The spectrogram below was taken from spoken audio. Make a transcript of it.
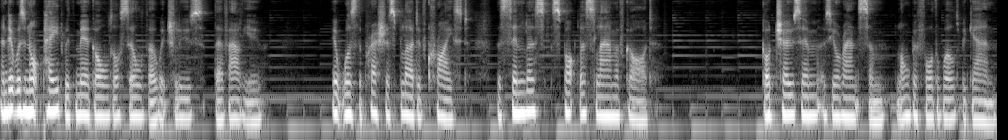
And it was not paid with mere gold or silver, which lose their value. It was the precious blood of Christ, the sinless, spotless Lamb of God. God chose him as your ransom long before the world began,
